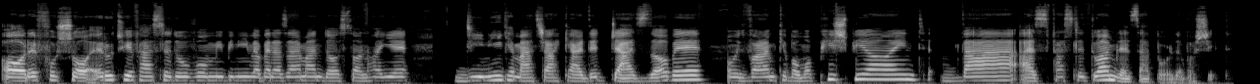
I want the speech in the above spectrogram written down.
عارف و شاعر رو توی فصل دوم می‌بینیم و به نظر من داستانهای دینی که مطرح کرده جذابه. امیدوارم که با ما پیش بیاین و از فصل دو هم لذت برده باشید.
